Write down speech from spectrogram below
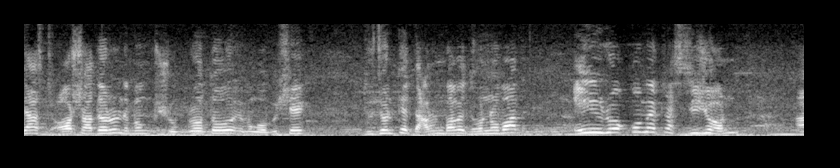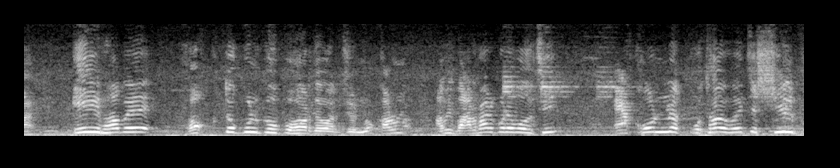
জাস্ট অসাধারণ এবং সুব্রত এবং অভিষেক দুজনকে দারুণভাবে ধন্যবাদ। এই রকম একটা সৃজন আহ, এইভাবে ভক্তকুলকে উপহার দেওয়ার জন্য কারণ আমি বারবার করে বলছি এখন না কোথাও হয়েছে শিল্প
